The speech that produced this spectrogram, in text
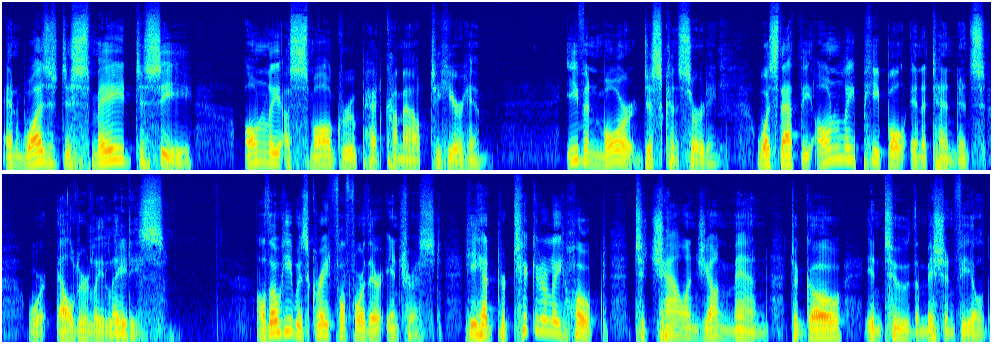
and was dismayed to see only a small group had come out to hear him. Even more disconcerting was that the only people in attendance were elderly ladies. Although he was grateful for their interest, he had particularly hoped to challenge young men to go into the mission field.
